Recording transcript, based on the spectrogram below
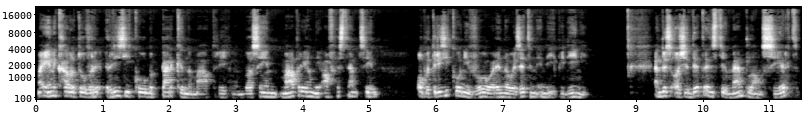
Maar eigenlijk gaat het over risicobeperkende maatregelen. Dat zijn maatregelen die afgestemd zijn op het risiconiveau waarin dat we zitten in de epidemie. En dus als je dit instrument lanceert,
